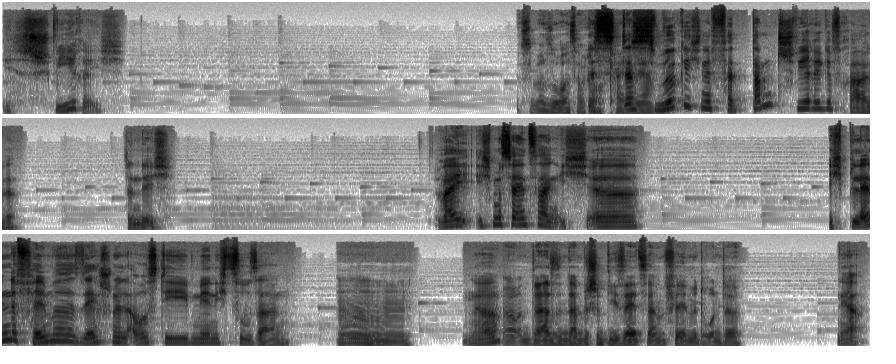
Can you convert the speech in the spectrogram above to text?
Ist schwierig. Das ist aber sowas auch, das, auch Das mehr. ist wirklich eine verdammt schwierige Frage. Finde ich. Weil ich muss ja eins sagen, ich, äh, ich blende Filme sehr schnell aus, die mir nicht zusagen. Mm. Ja. ja. Und da sind dann bestimmt die seltsamen Filme drunter. Ja.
